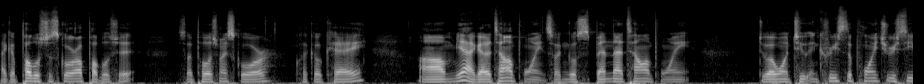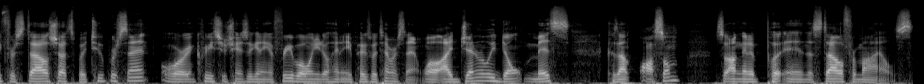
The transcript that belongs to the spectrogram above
I can publish the score. I'll publish it. So I publish my score, click OK. Um, yeah, I got a talent point, so I can go spend that talent point. Do I want to increase the points you receive for style shots by 2% or increase your chance of getting a free ball when you don't hit any pegs by 10%? Well, I generally don't miss because I'm awesome, so I'm going to put in the style for miles.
